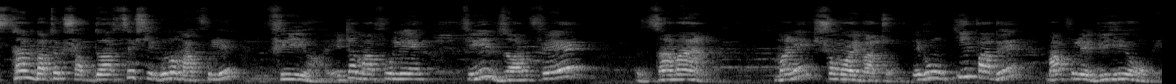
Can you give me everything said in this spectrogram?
স্থানবাচক শব্দ আছে, সেগুলো মাফুলে ফি হয়। এটা মাফুলে ফি জরফে জামান মানে সময় বাচক এবং কি পাবে? মাফুলে বিহি হবে।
